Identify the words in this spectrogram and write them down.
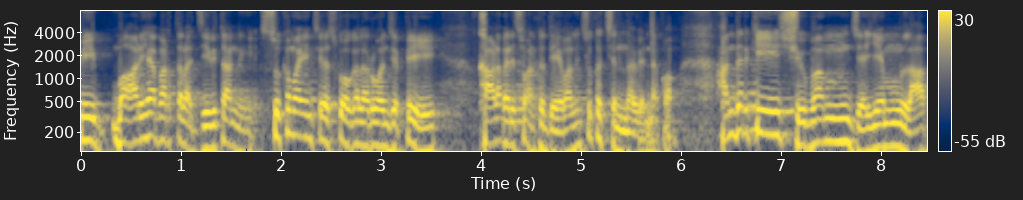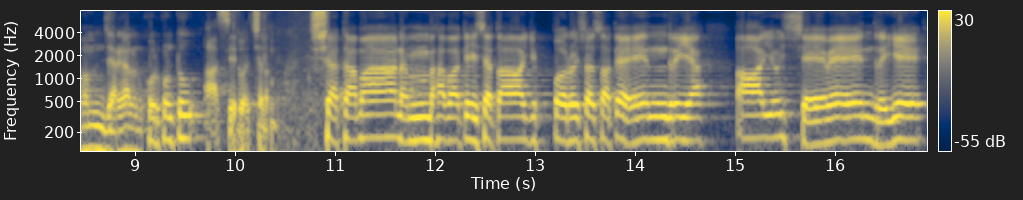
మీ భార్యాభర్తల జీవితాన్ని సుఖమయం చేసుకోగలరు అని చెప్పి కాళవరి స్వామికి దేవాలయం నుంచి ఒక చిన్న విన్నపం. అందరికీ శుభం జయం లాభం జరగాలని కోరుకుంటూ ఆశీర్వచనం. శతమానం భవతి శతాయు పురుష సతేంద్రియ ఆయుష్యేవేంద్రియే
